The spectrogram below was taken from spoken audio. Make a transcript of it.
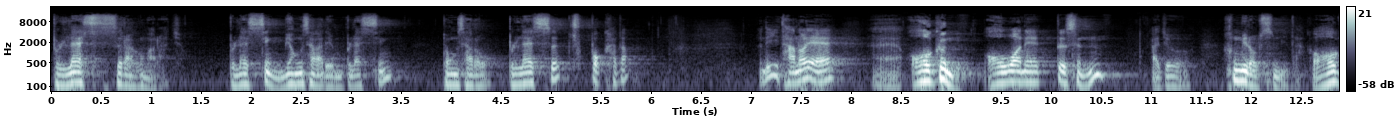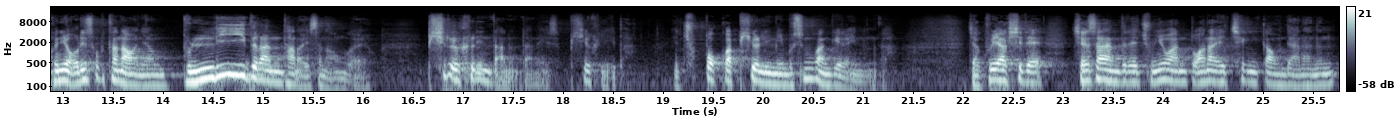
bless라고 말하죠. blessing, 명사가 되면 blessing, 동사로 bless, 축복하다. 근데 이 단어의 어근, 어원의 뜻은 아주 흥미롭습니다. 그 어근이 어디서부터 나왔냐면 블리드라는 단어에서 나온 거예요. 피를 흘린다는 단어에서 피 흘리다. 축복과 피 흘림이 무슨 관계가 있는가? 자, 구약시대 제사장들의 중요한 또 하나의 책임 가운데 하나는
